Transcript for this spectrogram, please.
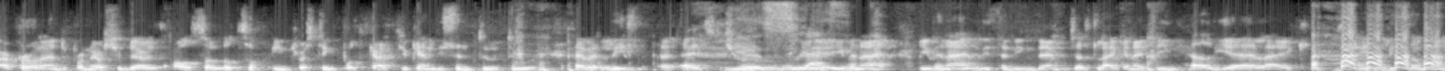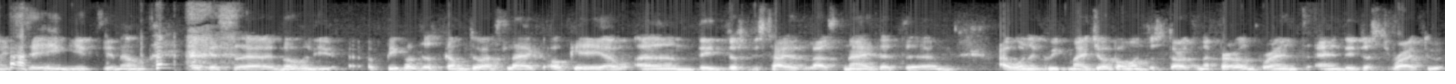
apparel entrepreneurship, there's also lots of interesting podcasts you can listen to to have at least. Uh, it's true. Yes. Really. Yes. Even I, even I'm listening them. Just like, and I think, hell yeah! Like finally someone is saying it. You know, because uh, normally uh, people just come to us like, okay, I, um, they just decided last night that um, I want to quit my job. I want to start an apparel brand, and they just write to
